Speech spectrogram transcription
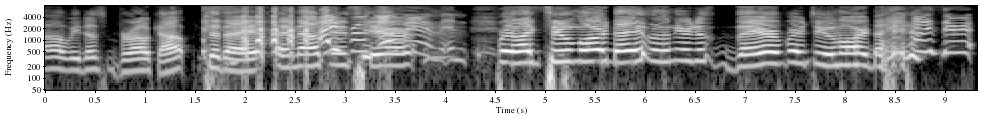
"Oh, we just broke up today, and now she's here and for like two more days, and then you're just there for two more days." how is there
